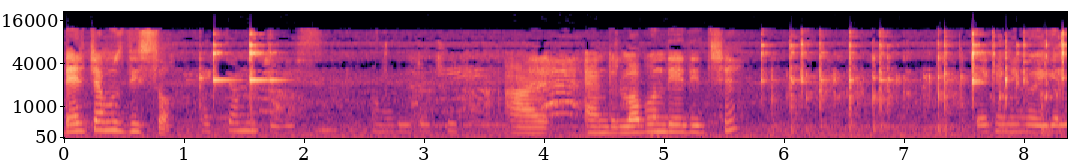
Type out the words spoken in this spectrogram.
দেড় চামচ দিচ্ছ এক চামচ আর এন্ড লবণ দিয়ে দিচ্ছে। এখানে হয়ে গেল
